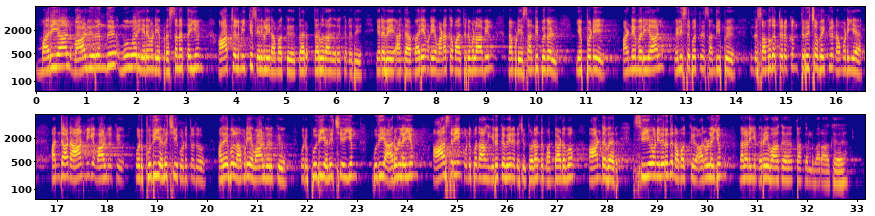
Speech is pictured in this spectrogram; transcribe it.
மரியால் வாழ்விருந்து மூவர் இறைவனுடைய பிரசன்னத்தையும் ஆற்றல் மிக்க செயல்களை நமக்கு தரு தருவதாக இருக்கின்றது. எனவே அந்த மரியானுடைய வணக்கமா திருவிழாவில் நம்முடைய சந்திப்புகள் எப்படி அன்னை எலிசபெத்து எலிசபெத் சந்திப்பு இந்த சமூகத்திற்கும் திருச்சபைக்கும் நம்முடைய அன்றாட ஆன்மீக வாழ்வுக்கு ஒரு புதிய எழுச்சியை கொடுத்ததோ அதேபோல் நம்முடைய வாழ்விற்கு ஒரு புதிய எழுச்சியையும் புதிய அருளையும் ஆசிரியம் கொடுப்பதாக இருக்கவே என்று சொல்லி தொடர்ந்து மன்றாடுவோம். ஆண்டவர் சியோனிலிருந்து நமக்கு அருளையும் நலனையும் நிறைவாக தந்துள்வாராக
